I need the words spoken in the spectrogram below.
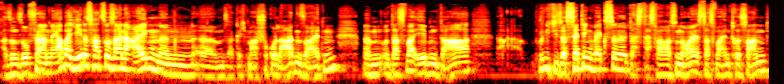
Also insofern, ja, aber jedes hat so seine eigenen, ähm, sag ich mal, Schokoladenseiten. Ähm, und das war eben da äh, wirklich dieser Settingwechsel, das, das war was Neues, das war interessant.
